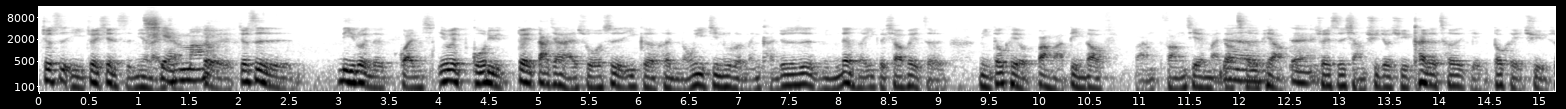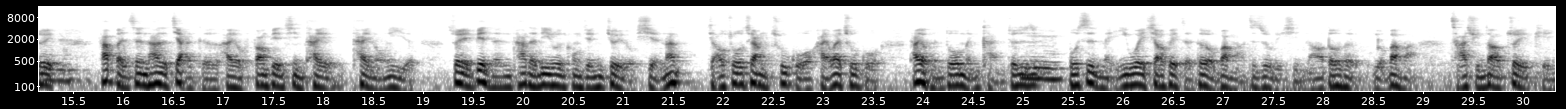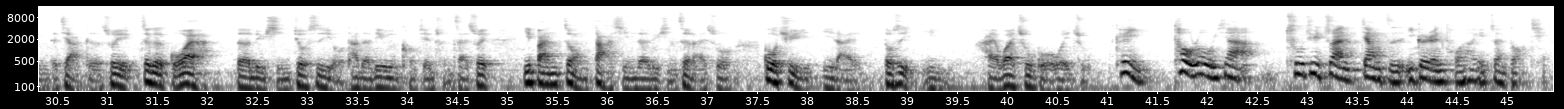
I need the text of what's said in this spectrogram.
就是以最现实面来讲，吗？对，就是利润的关系。因为国旅对大家来说是一个很容易进入的门槛，就是你任何一个消费者，你都可以有办法订到。房房间买到车票，对，随时想去就去，开着车也都可以去，所以它本身它的价格还有方便性太太容易了，所以变成它的利润空间就有限。那假如说像出国海外出国，它有很多门槛，就是不是每一位消费者都有办法自助旅行，然后都可有办法查询到最便宜的价格，所以这个国外的旅行就是有它的利润空间存在。所以一般这种大型的旅行社来说，过去以来都是以海外出国为主，可以透露一下出去赚这样子一个人头他可以赚多少钱？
